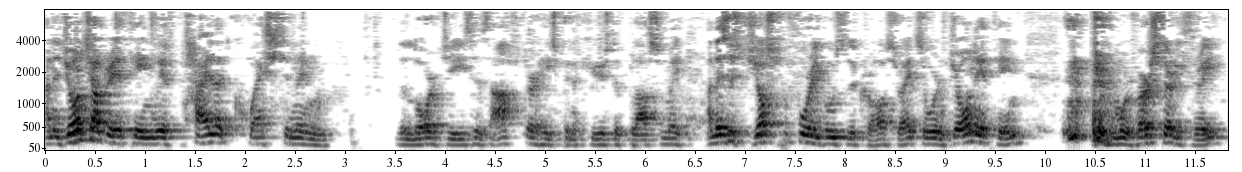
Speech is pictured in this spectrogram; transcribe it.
And in John chapter 18 we have Pilate questioning the Lord Jesus after he's been accused of blasphemy. And this is just before he goes to the cross, right? So we're in John 18, we're verse 33.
